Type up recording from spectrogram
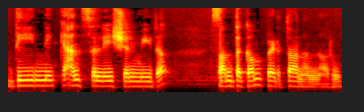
దీన్ని క్యాన్సలేషన్ మీద సంతకం పెడతానన్నారు.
